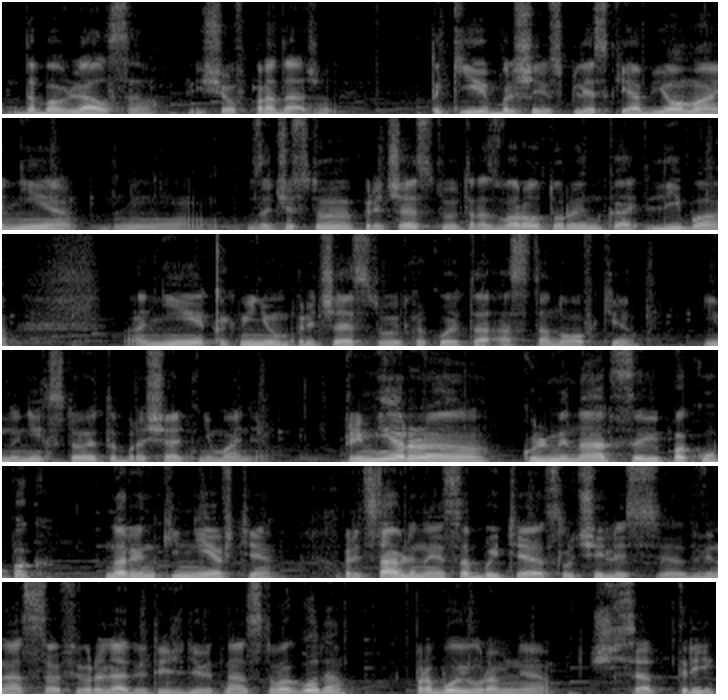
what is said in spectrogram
добавлялся еще в продажу. Такие большие всплески объема, они зачастую предшествуют развороту рынка, либо они как минимум предшествуют какой-то остановке, и на них стоит обращать внимание. Пример э, кульминации покупок на рынке нефти. Представленные события случились 12 э, февраля 2019 года. Пробой уровня 63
